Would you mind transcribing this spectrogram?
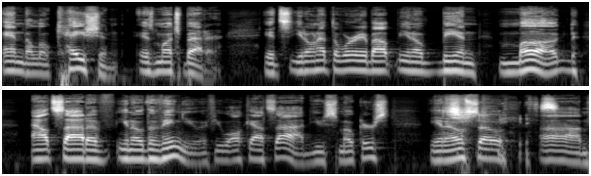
and the location is much better. It's you don't have to worry about you know being mugged outside of you know the venue if you walk outside. You smokers you know. So, um,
